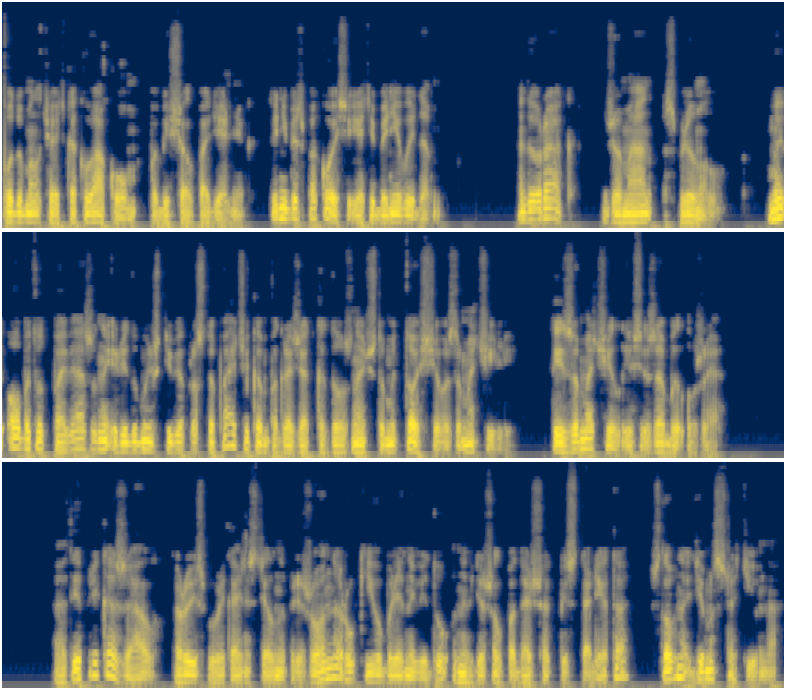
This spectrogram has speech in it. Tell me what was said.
буду молчать как вакуум, пообещал подельник. Ты не беспокойся, я тебя не выдам. Дурак, Джаман сплюнул. Мы оба тут повязаны, или думаешь, тебе просто пальчиком погрозят, когда узнают, что мы тощего замочили? Ты замочил, если забыл уже. А ты приказал. Второй республиканец стоял напряженно, руки его были на виду, он их держал подальше от пистолета, словно демонстративно.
